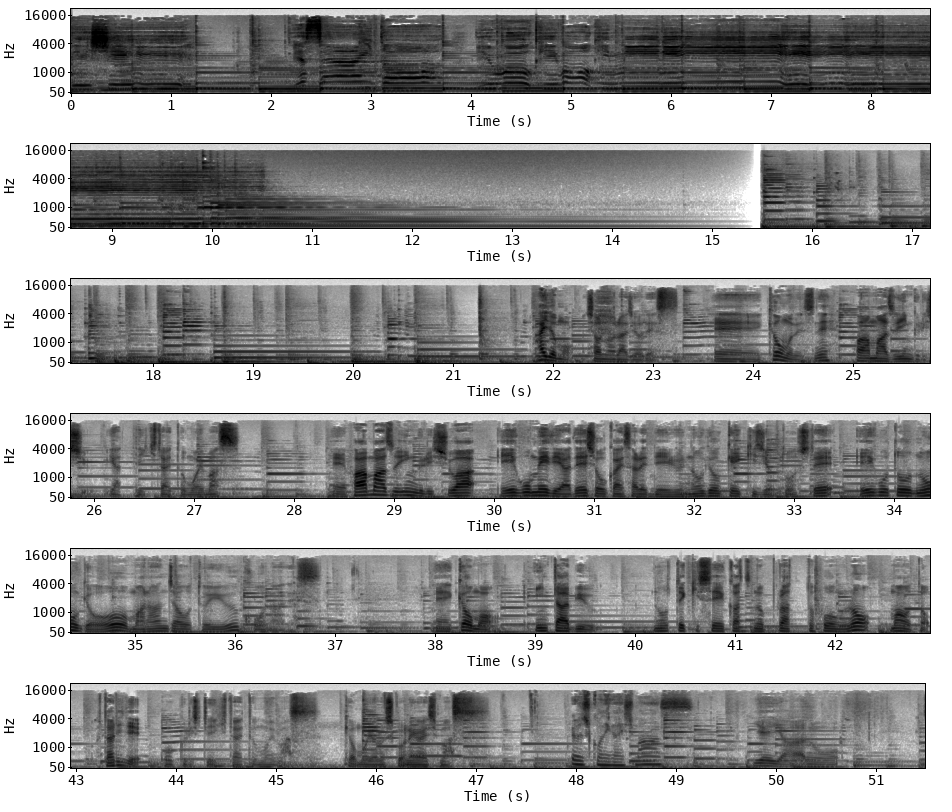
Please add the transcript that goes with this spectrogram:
美味しい野菜と勇気を君に。はいどうもショーのラジオです、えー今日もですね Farmer's English やっていきたいと思います、えー Farmer's English は英語メディアで紹介されている農業系記事を通して英語と農業を学んじゃおうというコーナーです、えー今日もインタビュー農的生活のプラットフォームのマオと2人でお送りしていきたいと思います今日もよろしくお願いしますよろしくお願いします。いやいやあの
